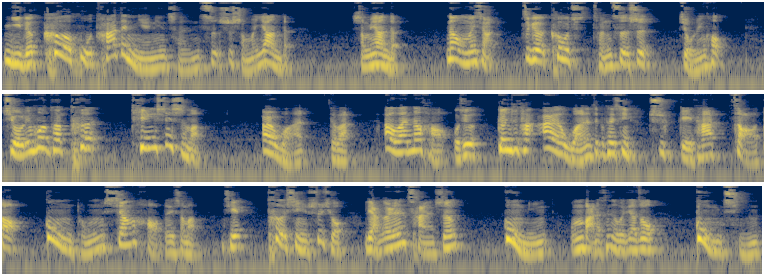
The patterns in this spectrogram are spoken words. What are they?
你的客户他的年龄层次是什么样的，什么样的？那我们想，这个客户层次是九零后，九零后他特天性是什么？爱玩，对吧？爱玩的好，我就根据他爱玩的这个特性去给他找到共同相好的什么一些特性需求，两个人产生共鸣，我们把它称之为叫做共情。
